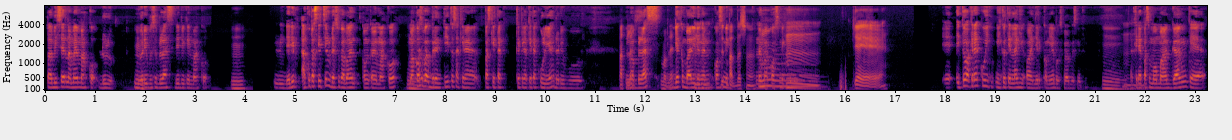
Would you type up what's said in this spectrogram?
publisher namanya Mako dulu Hmm. 2011 dia bikin Mako Hmm. Hmm, jadi aku pas kecil udah suka banget komik-komik Mako Mako Hmm. sempat berhenti terus akhirnya pas kita ketika kita kuliah 2015 14. dia kembali dengan Hmm. Cosmic 14. nah. nama Cosmic tuh. Hmm. Ya ya ya. Eh, itu akhirnya aku ngikutin lagi oh anjir komiknya bagus-bagus gitu Hmm. akhirnya pas mau magang kayak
